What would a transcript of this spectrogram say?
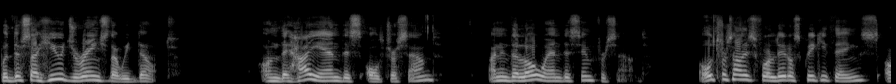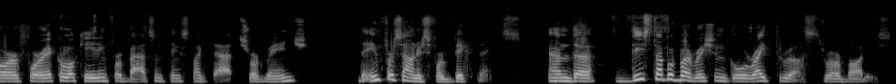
but there's a huge range that we don't. On the high end is ultrasound, and in the low end is infrasound. Ultrasound is for little squeaky things or for echolocating for bats and things like that, short range. The infrasound is for big things. And uh, these type of vibration go right through us, through our bodies.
